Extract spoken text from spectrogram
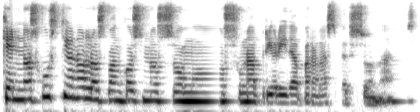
que nos guste o los bancos no somos una prioridad para las personas.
